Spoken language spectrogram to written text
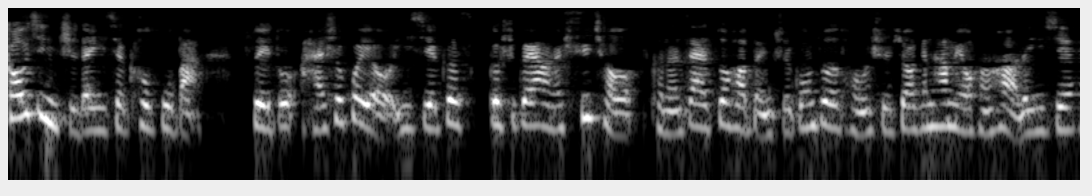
高净值的一些客户吧。所以都还是会有一些各各式各样的需求，可能在做好本职工作的同时，需要跟他们有很好的一些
